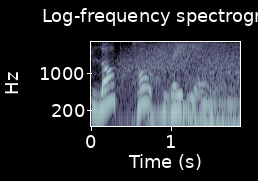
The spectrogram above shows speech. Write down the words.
Blog Talk Radio.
